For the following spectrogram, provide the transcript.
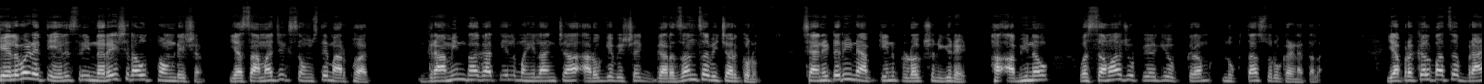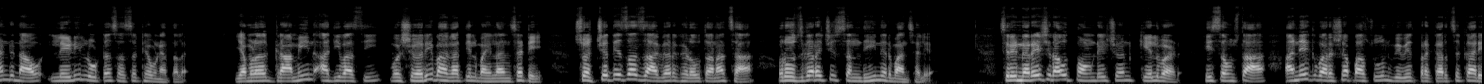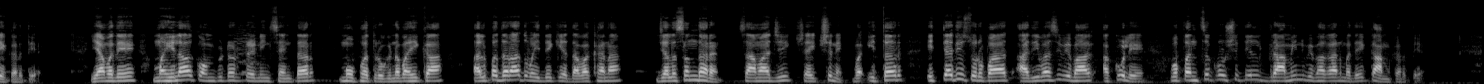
केलवड येथील श्री नरेश राऊत फाउंडेशन या सामाजिक संस्थेमार्फत ग्रामीण भागातील महिलांच्या आरोग्यविषयक गरजांचा विचार करून सॅनिटरी नॅपकिन प्रोडक्शन युनिट हा अभिनव व समाज उपयोगी उपक्रम नुकताच सुरू करण्यात आला. या प्रकल्पाचं ब्रँड नाव लेडी लोटस असं ठेवण्यात आलं यामुळे ग्रामीण आदिवासी व शहरी भागातील महिलांसाठी स्वच्छतेचा जागर घडवतानाचा रोजगाराची संधी निर्माण झाली आहे. श्री नरेश राऊत फाउंडेशन केलवड ही संस्था अनेक वर्षापासून विविध प्रकारचं कार्य करते. यामध्ये महिला कॉम्प्युटर ट्रेनिंग सेंटर मोफत रुग्णवाहिका अल्पदरात वैद्यकीय दवाखाना जलसंधारण सामाजिक शैक्षणिक व इतर इत्यादी स्वरूपात आदिवासी विभाग अकोले व पंचक्रोशीतील ग्रामीण विभागांमध्ये काम करते.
